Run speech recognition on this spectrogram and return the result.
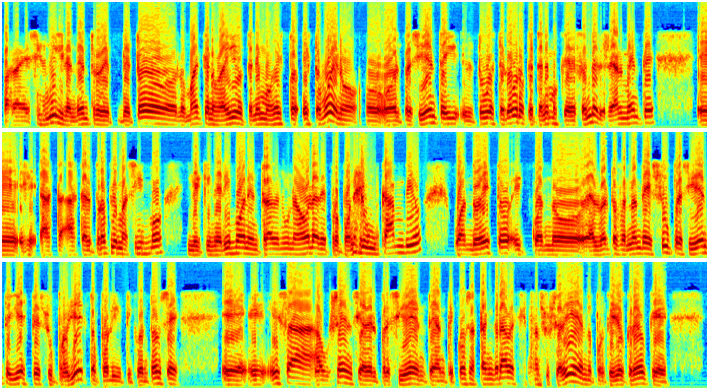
para decir, miren, dentro de, todo lo mal que nos ha ido, tenemos esto esto bueno, o, el presidente tuvo este logro que tenemos que defender. Realmente, eh, hasta, hasta el propio masismo y el kirchnerismo han entrado en una ola de proponer un cambio cuando esto, eh, cuando Alberto Fernández es su presidente y este es su proyecto político. Entonces, eh, eh, esa ausencia del presidente ante cosas tan graves que están sucediendo, porque yo creo que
